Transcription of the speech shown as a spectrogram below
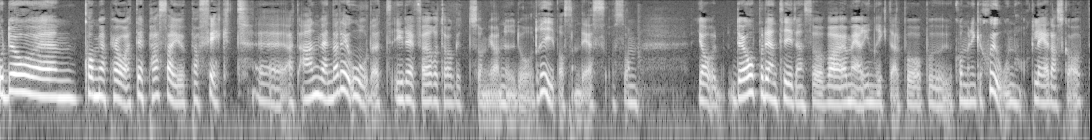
Och då ehm, kom jag på att det passar ju perfekt eh, att använda det ordet i det företaget som jag nu då driver sedan dess. Och som jag, då på den tiden så var jag mer inriktad på, på kommunikation och ledarskap.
